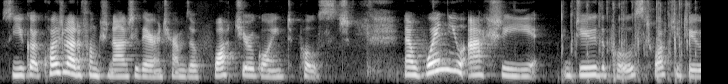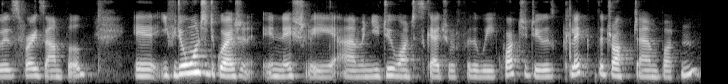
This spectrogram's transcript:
So you've got quite a lot of functionality there in terms of what you're going to post. Now, when you actually do the post, what you do is, for example, if you don't want it to go out initially um, and you do want to schedule for the week, what you do is click the drop down button,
